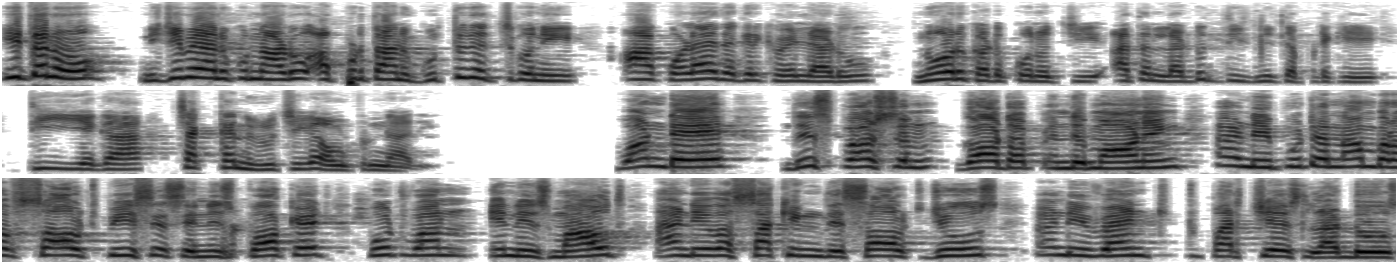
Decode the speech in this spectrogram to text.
ఇతను నిజమే అనుకున్నాడు అప్పుడు తాను గుర్తు తెచ్చుకొని ఆ కొళాయి దగ్గరికి వెళ్ళాడు. నోరు కడుక్కొని వచ్చి అతని లడ్డు తినేటప్పటికి తీయగా చక్కని రుచిగా ఉంటున్నది. One day this person got up in the morning and he put a number of salt pieces in his pocket, put one in his mouth, and he was sucking the salt juice. And he went to purchase laddus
